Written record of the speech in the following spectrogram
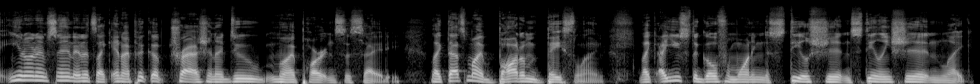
you know what I'm saying? And it's like, and I pick up trash and I do my part in society. Like, that's my bottom baseline. Like, I used to go from wanting to steal shit and stealing shit and like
